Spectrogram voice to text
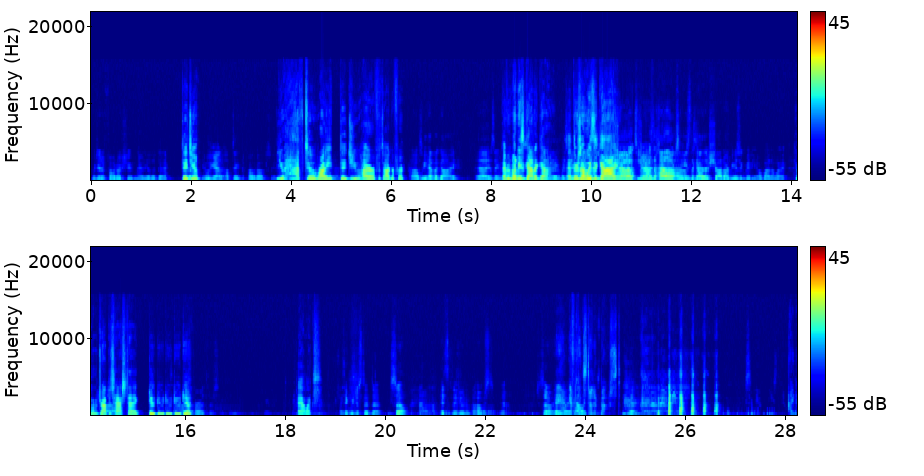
We did a photo shoot in there the other day. Did you? Yeah, we got to update the photos. know. You have to, right? Did you hire a photographer? Uh, we have a guy. Uh, his name's Everybody's Alex. got a guy. His And there's always a guy. Shout out, Alex, shout out to Shout out Alex. He's the guy that shot our music video, by the way. You want to drop his Uh, hashtag? Do do do do do. Yep. Alex. I think we just did that. So I don't know. it's they do it in post. Yeah. So anyway, Everything's Alex, done in post. Yeah. I know.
